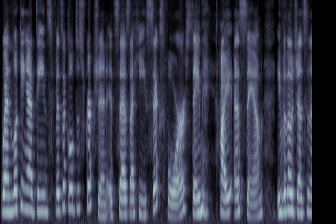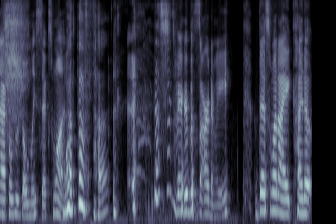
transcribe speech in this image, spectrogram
When looking at Dean's physical description, it says that he's 6'4, same height as Sam, even though Jensen Ackles is only 6'1. What the fuck? It's just very bizarre to me. This one I kind of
